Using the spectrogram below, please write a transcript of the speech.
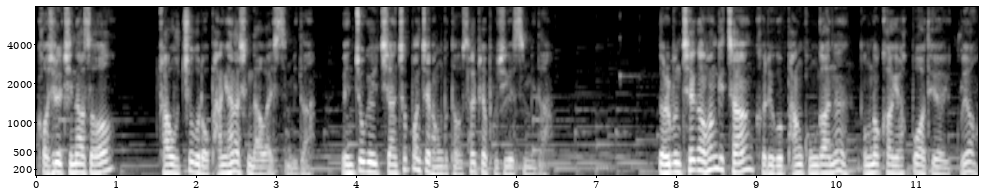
거실을 지나서 좌우측으로 방이 하나씩 나와 있습니다. 왼쪽에 위치한 첫 번째 방부터 살펴보시겠습니다. 넓은 채광 환기창 그리고 방 공간은 넉넉하게 확보가 되어 있고요.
